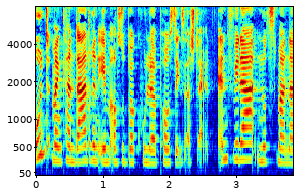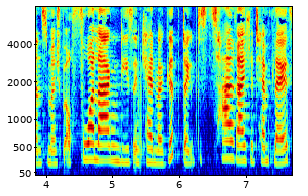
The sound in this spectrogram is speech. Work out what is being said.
Und man kann da drin eben auch super coole Postings erstellen. Entweder nutzt man dann zum Beispiel auch Vorlagen, die es in Canva gibt. Da gibt es zahlreiche Templates,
